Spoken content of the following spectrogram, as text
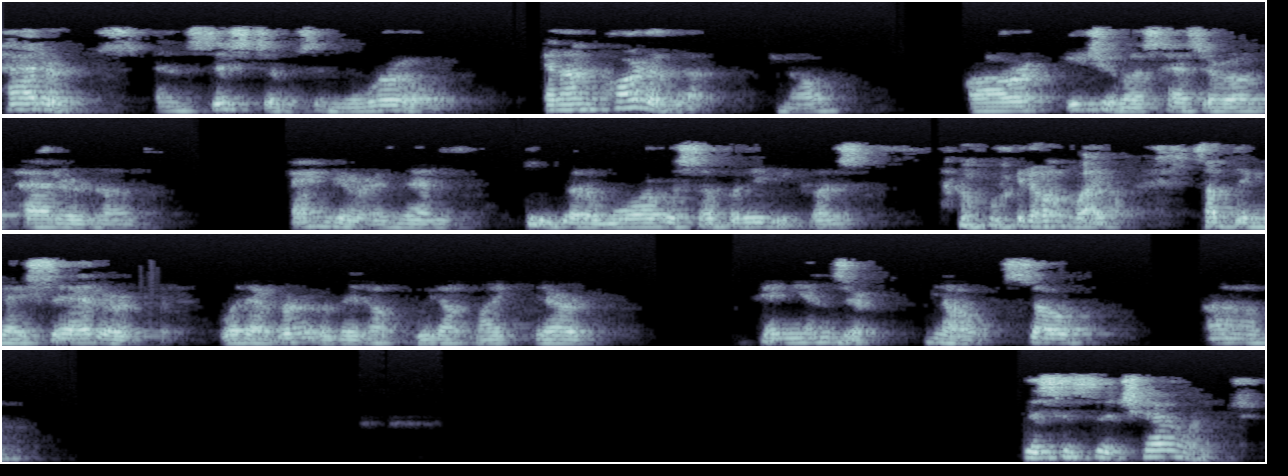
patterns and systems in the world. And I'm part of that, you know. Our, each of us has our own pattern of anger and then we go to war with somebody because we don't like something they said or whatever, or they don't, we don't like their opinions or, you know, so, um, this is the challenge.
